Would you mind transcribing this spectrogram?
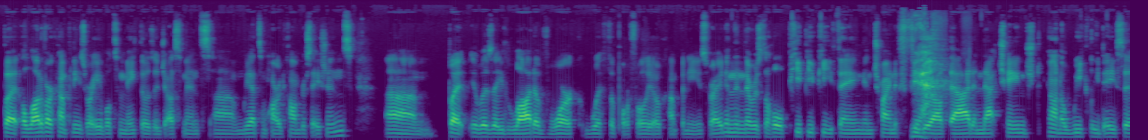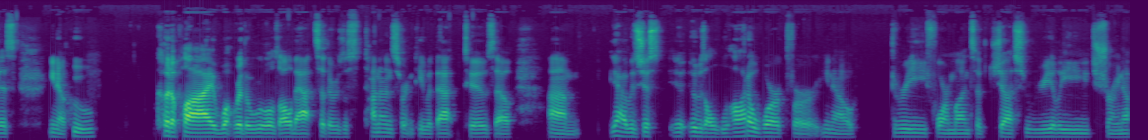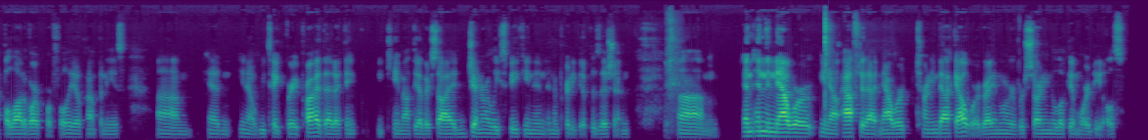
but a lot of our companies were able to make those adjustments. Um, we had some hard conversations um, but it was a lot of work with the portfolio companies, right? And then there was the whole PPP thing and trying to figure yeah. out that, and that changed on a weekly basis. You know who could apply, what were the rules, all that. So there was a ton of uncertainty with that too. So um, yeah, it was just it, it was a lot of work for you know three four months of just really shoring up a lot of our portfolio companies. Um, and you know we take great pride that I think came out the other side, generally speaking, in, in a pretty good position. Um, and and then now we're you know after that now we're turning back outward, right? And we're we're starting to look at more deals.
